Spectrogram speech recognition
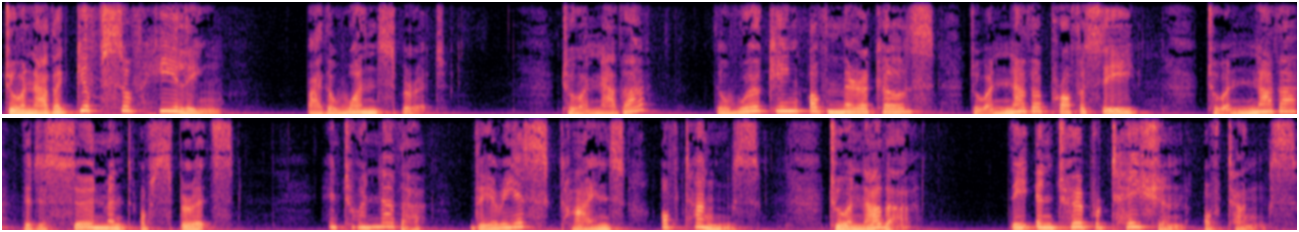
to another gifts of healing by the one Spirit, to another the working of miracles, to another prophecy, to another the discernment of spirits, and to another various kinds of tongues, to another the interpretation of tongues.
